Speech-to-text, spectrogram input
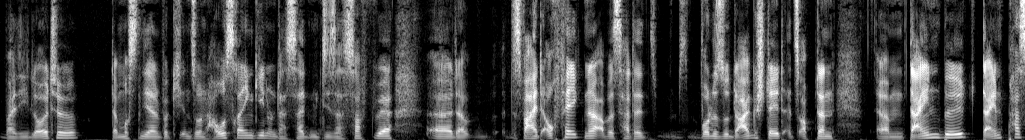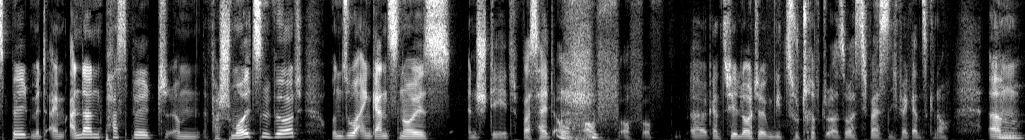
weil die Leute, da mussten die dann wirklich in so ein Haus reingehen und das halt mit dieser Software, äh, da, das war halt auch fake, ne? Aber es hat halt, wurde so dargestellt, als ob dann ähm, dein Bild, dein Passbild mit einem anderen Passbild ähm, verschmolzen wird und so ein ganz neues entsteht, was halt auf, auf, auf, auf äh, ganz viele Leute irgendwie zutrifft oder sowas. Ich weiß nicht mehr ganz genau. Ähm, Mhm.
